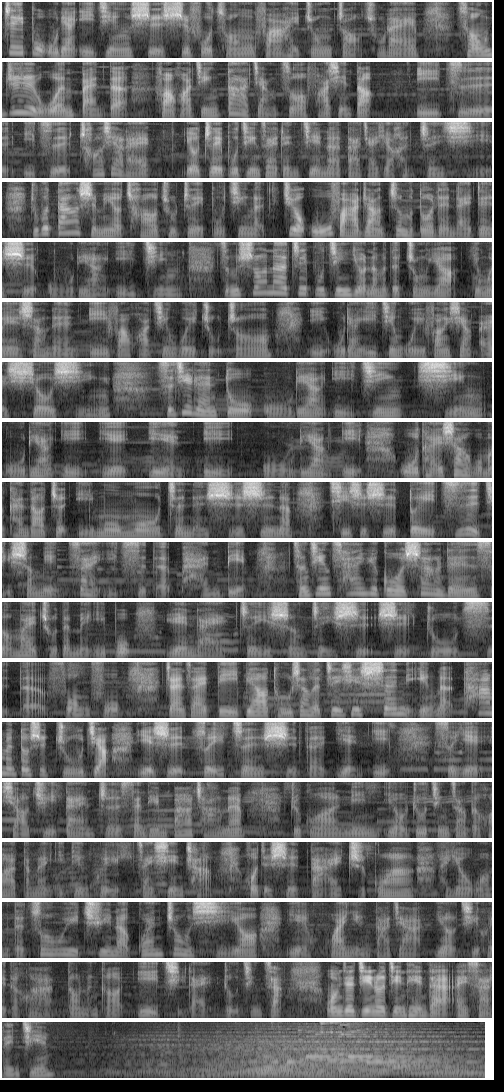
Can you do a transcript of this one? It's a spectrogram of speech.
这一部《无量易经》是师父从法海中找出来，从日文版的《法华经》大讲座发现到，一字一字抄下来。有这部经在人间呢，大家要很珍惜。如果当时没有抄出这一部经了，就无法让这么多人来认识《无量义经》。怎么说呢？这部经有那么的重要，因为上人以《法华经》为主轴，以《无量义经》为方向而修行。慈济人读《无量义经》，行无量义，也演绎。无量意，舞台上我们看到这一幕幕真人实事呢，其实是对自己生命再一次的盘点。曾经参与过上人所迈出的每一步，原来这一生这一世是如此的丰富。站在地标图上的这些身影呢，他们都是主角，也是最真实的演绎。所以小巨蛋这三天八场呢，如果您有入经藏的话，当然一定会在现场，或者是大爱之光，还有我们的座位区呢，观众席哦，也欢。迎大家有机会的话都能够一起来入经藏，我们就进入今天的爱洒人间。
